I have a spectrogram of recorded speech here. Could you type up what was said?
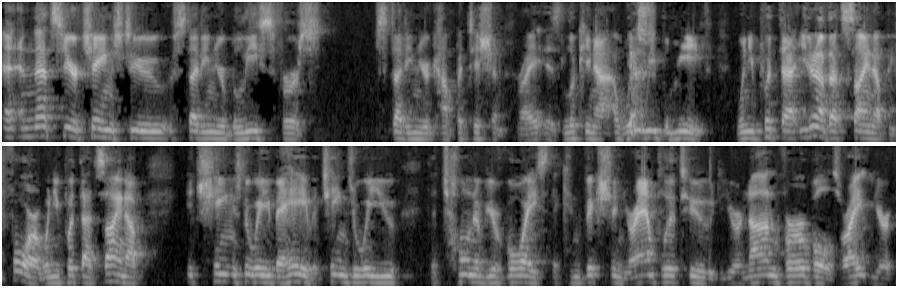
And, and that's your change to studying your beliefs first, studying your competition, right? Is looking at what yes. do we believe. When you put that, you didn't have that sign up before. When you put that sign up, it changed the way you behave. It changed the way you, the tone of your voice, the conviction, your amplitude, your nonverbals, right? Your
